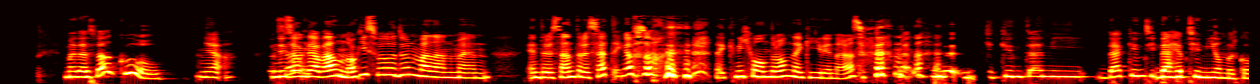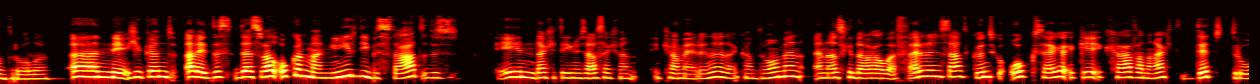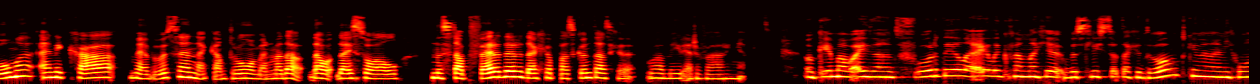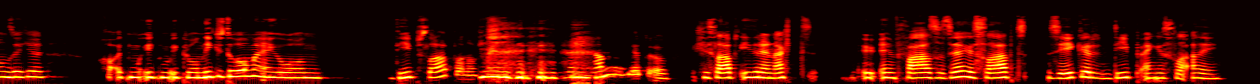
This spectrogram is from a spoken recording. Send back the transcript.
Maar dat is wel cool. Ja. Nu zou ik dat wel nog eens willen doen, maar dan mijn interessantere setting of zo. dat ik niet gewoon droom dat ik hier in huis ben. Je kunt dat niet... Dat, kunt, je- dat heb je niet onder controle. Eh, nee, je kunt... Allee, dus, dat is wel ook een manier die bestaat. Dus één, dat je tegen jezelf zegt van... Ik ga me herinneren dat ik aan het dromen ben. En als je daar wel wat verder in staat, kun je ook zeggen... Oké, ik ga van de nacht dit dromen. En ik ga mij bewust zijn dat ik aan het dromen ben. Maar dat, dat, dat is zo al een stap verder dat je pas kunt als je wat meer ervaring hebt. Oké, maar wat is dan het voordeel eigenlijk van dat je beslist dat, dat je droomt? Kunnen dan niet gewoon zeggen... "Goh, ik, ik, ik wil niks dromen en gewoon diep slapen of zo? Of... je slaapt iedere nacht in fases. Hè. Je slaapt zeker diep en je slaapt...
